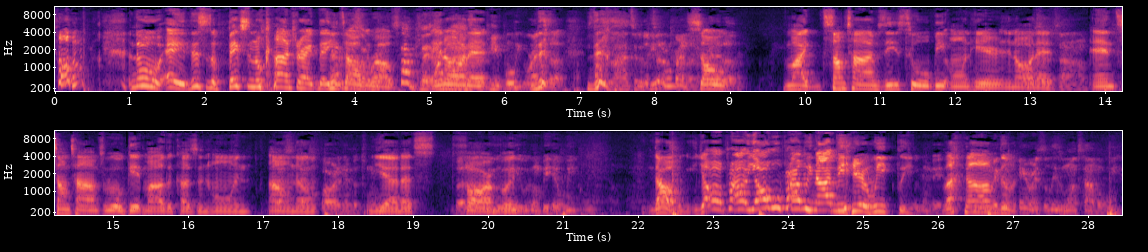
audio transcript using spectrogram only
told. Dude, hey, this is a fictional contract that you That's- that's talking a real- about. Stop playing. and all that. people. Malik, write it up. This- lying to Go the to the people. printer. So- write it up. like sometimes these two will be on here and all Most that, of the time. and sometimes we'll get my other cousin on. I don't know. That's far and in between. Yeah, that's But, uh, far, we, but we, we're gonna be here weekly. Dog, y'all probably y'all will probably not be here We're weekly. gonna be. Like we're gonna I'm make doing. an appearance at least one time a week.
